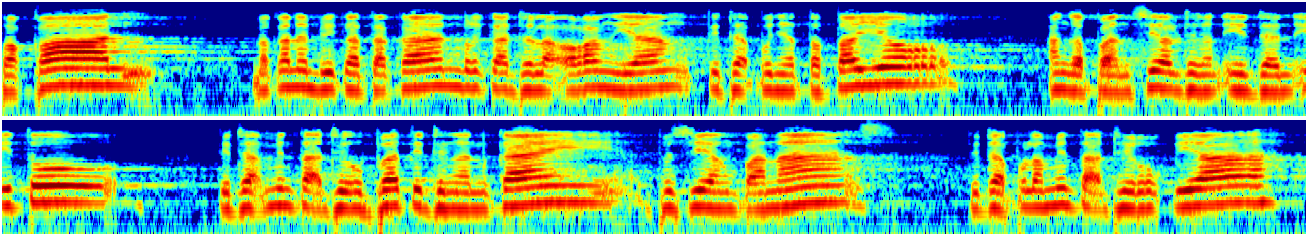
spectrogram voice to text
fakal maka Nabi katakan mereka adalah orang yang tidak punya tatayur, anggapan sial dengan ini dan itu, tidak minta diobati dengan kai besi yang panas, tidak pula minta diruqyah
